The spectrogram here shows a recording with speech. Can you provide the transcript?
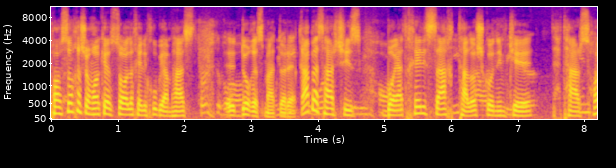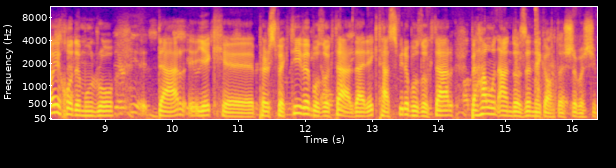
پاسخ شما که سوال خیلی خوبی هم هست دو قسمت داره. قبل از هر چیز باید خیلی سخت تلاش کنیم که ترس های خودمون رو در یک پرسپکتیو بزرگتر در یک تصویر بزرگتر به همون اندازه نگاه داشته باشیم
